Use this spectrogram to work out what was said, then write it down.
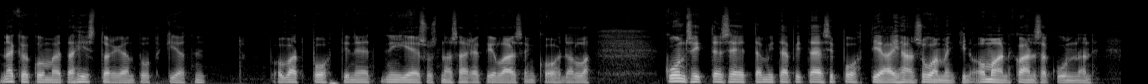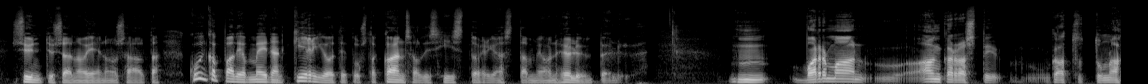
näkökulma, että historian tutkijat nyt ovat pohtineet niin Jeesus Nasaretilaisen kohdalla kun sitten se, että mitä pitäisi pohtia ihan Suomenkin oman kansakunnan syntysanojen osalta. Kuinka paljon meidän kirjoitetusta kansallishistoriastamme on hölynpölyä? Mm, varmaan ankarasti katsottuna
